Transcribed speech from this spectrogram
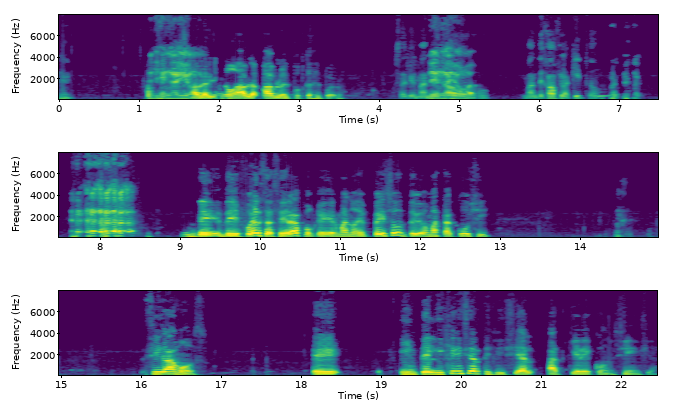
Bien ahí, Habla bien, no, habla Pablo, el podcast del pueblo. O sea que me han Bien, dejado, ahí, me han dejado flaquito. De, de fuerza será, porque hermano de peso te veo más Takushi. Sigamos. Eh, inteligencia artificial adquiere conciencia.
